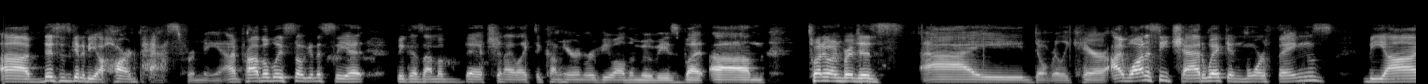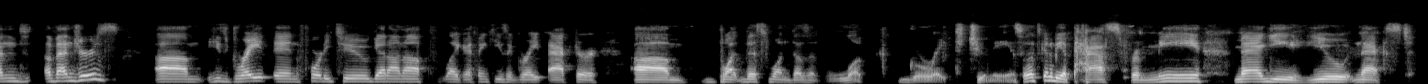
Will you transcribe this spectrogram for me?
Uh, this is going to be a hard pass for me. I'm probably still going to see it because I'm a bitch and I like to come here and review all the movies. But um, 21 Bridges, I don't really care. I want to see Chadwick and more things beyond Avengers. Um, he's great in 42, Get On Up. Like, I think he's a great actor. Um, but this one doesn't look great to me. So that's going to be a pass from me. Maggie, you next.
